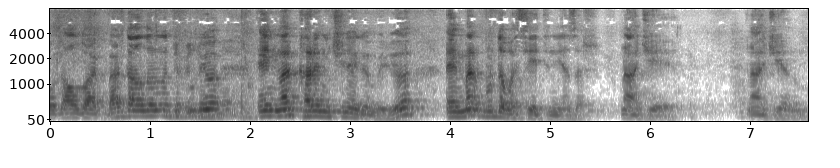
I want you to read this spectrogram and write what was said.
orada Allahu Ekber dağlarına tıkılıyor. Enver karın içine gömülüyor. Enver burada vasiyetini yazar Naciye'ye. Naciye Hanım.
